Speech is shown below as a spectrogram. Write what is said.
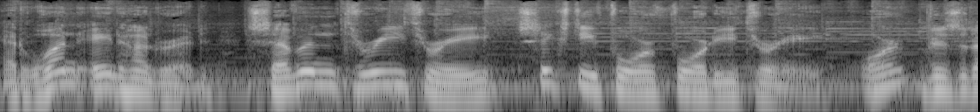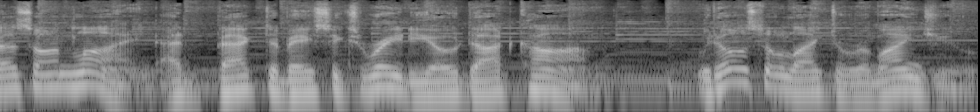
At 1 800 733 6443 or visit us online at backtobasicsradio.com. We'd also like to remind you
